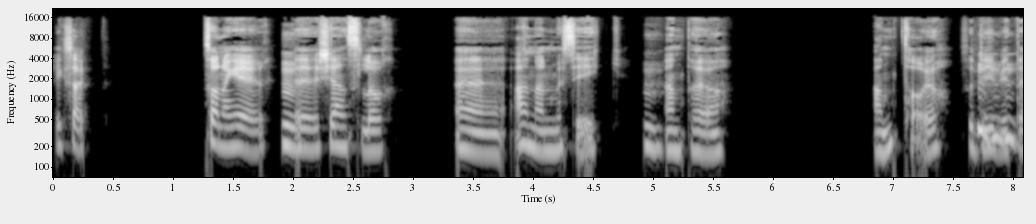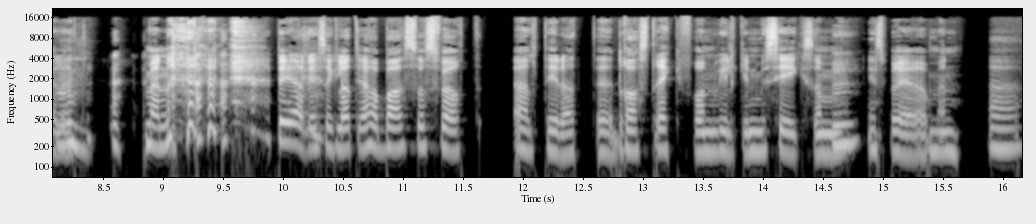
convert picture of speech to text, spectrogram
exakt. Sådana grejer. Mm. Eh, känslor, eh, annan musik, Mm. antar jag. antar jag. Så divigt är lätt. Men det gör det såklart. Jag har bara så svårt alltid att eh, dra streck från vilken musik som Mm. inspirerar. Men Ja.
